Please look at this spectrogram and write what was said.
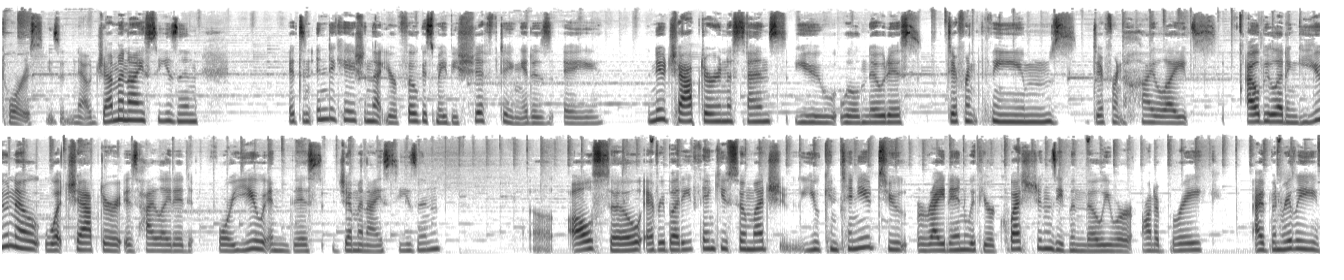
Taurus season, now Gemini season, it's an indication that your focus may be shifting. It is a, a new chapter in a sense. You will notice different themes, different highlights. I'll be letting you know what chapter is highlighted for you in this Gemini season. Uh, also, everybody, thank you so much. You continued to write in with your questions even though we were on a break. I've been really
